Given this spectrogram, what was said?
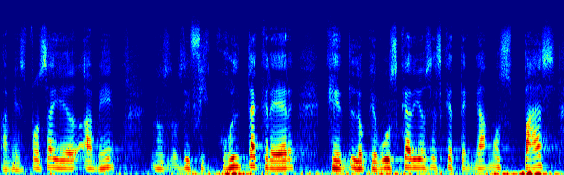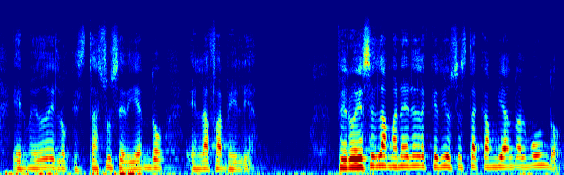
A mi esposa y a mí nos dificulta creer que lo que busca Dios es que tengamos paz en medio de lo que está sucediendo en la familia. Pero esa es la manera en la que Dios está cambiando al mundo.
